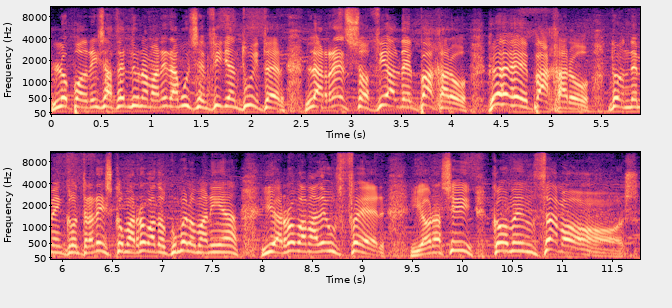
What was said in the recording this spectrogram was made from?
lo podréis hacer de una manera muy sencilla en Twitter, la red social del pájaro. ¡Eh, pájaro! Donde me encontraréis como arroba documelomanía y arroba Amadeusfer. Y ahora sí, comenzamos. ¡Vamos!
